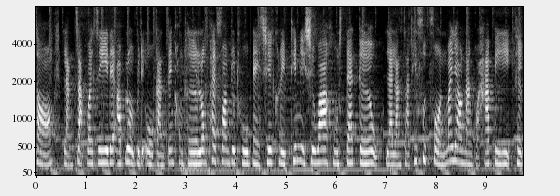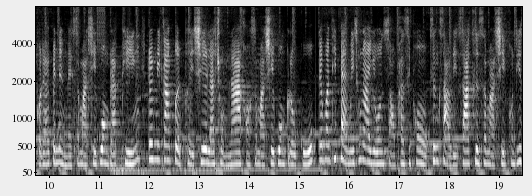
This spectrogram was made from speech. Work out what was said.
2012 หลังจาก YG ได้อัปโหลดวิดีโอการเต้นของเธอลงแพลตฟอร์ม YouTube ในชื่อคลิปที่มีชื่อว่า Who's That Girl และหลังจากที่ฝึกฝนมายาวนานกว่า 5 ปี เธอก็ได้เป็นหนึ่งในสมาชิกวง Blackpink โดยมีการเปิดเผยชื่อและโฉมหน้าของสมาชิกวง Girl Group ในวันที่ 8 มิถุนายน 2016 ซึ่งสาวลิซ่าคือสมาชิกคนที่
